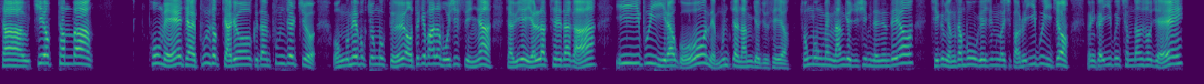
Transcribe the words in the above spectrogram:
자, 기업 탐방 폼에 자 분석 자료 그다음 품절주 원금 회복 종목들 어떻게 받아 보실 수 있냐? 자 위에 연락처에다가 EV라고 네 문자 남겨주세요. 종목명 남겨주시면 되는데요. 지금 영상 보고 계시는 것이 바로 EV죠. 그러니까 EV 첨단 소재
